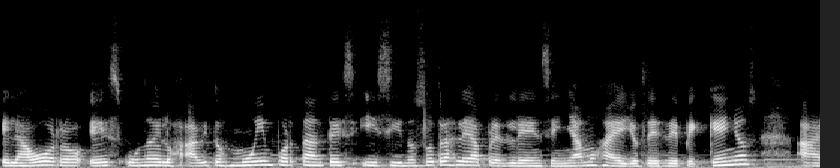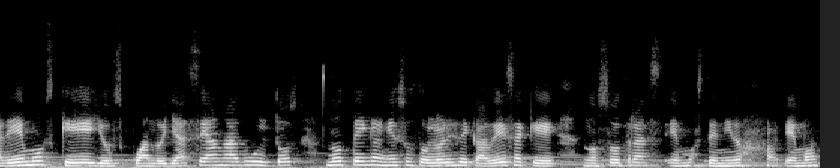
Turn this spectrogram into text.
el ahorro es uno de los hábitos muy importantes y si nosotras le, le, enseñamos a ellos desde pequeños, haremos que ellos cuando ya sean adultos no tengan esos dolores de cabeza que nosotras hemos tenido, hemos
